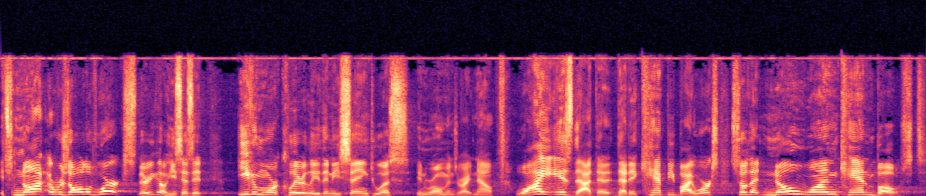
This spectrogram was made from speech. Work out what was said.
It's not a result of works. There you go. He says it even more clearly than he's saying to us in Romans right now. Why is that? That, that it can't be by works? So that no one can boast.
